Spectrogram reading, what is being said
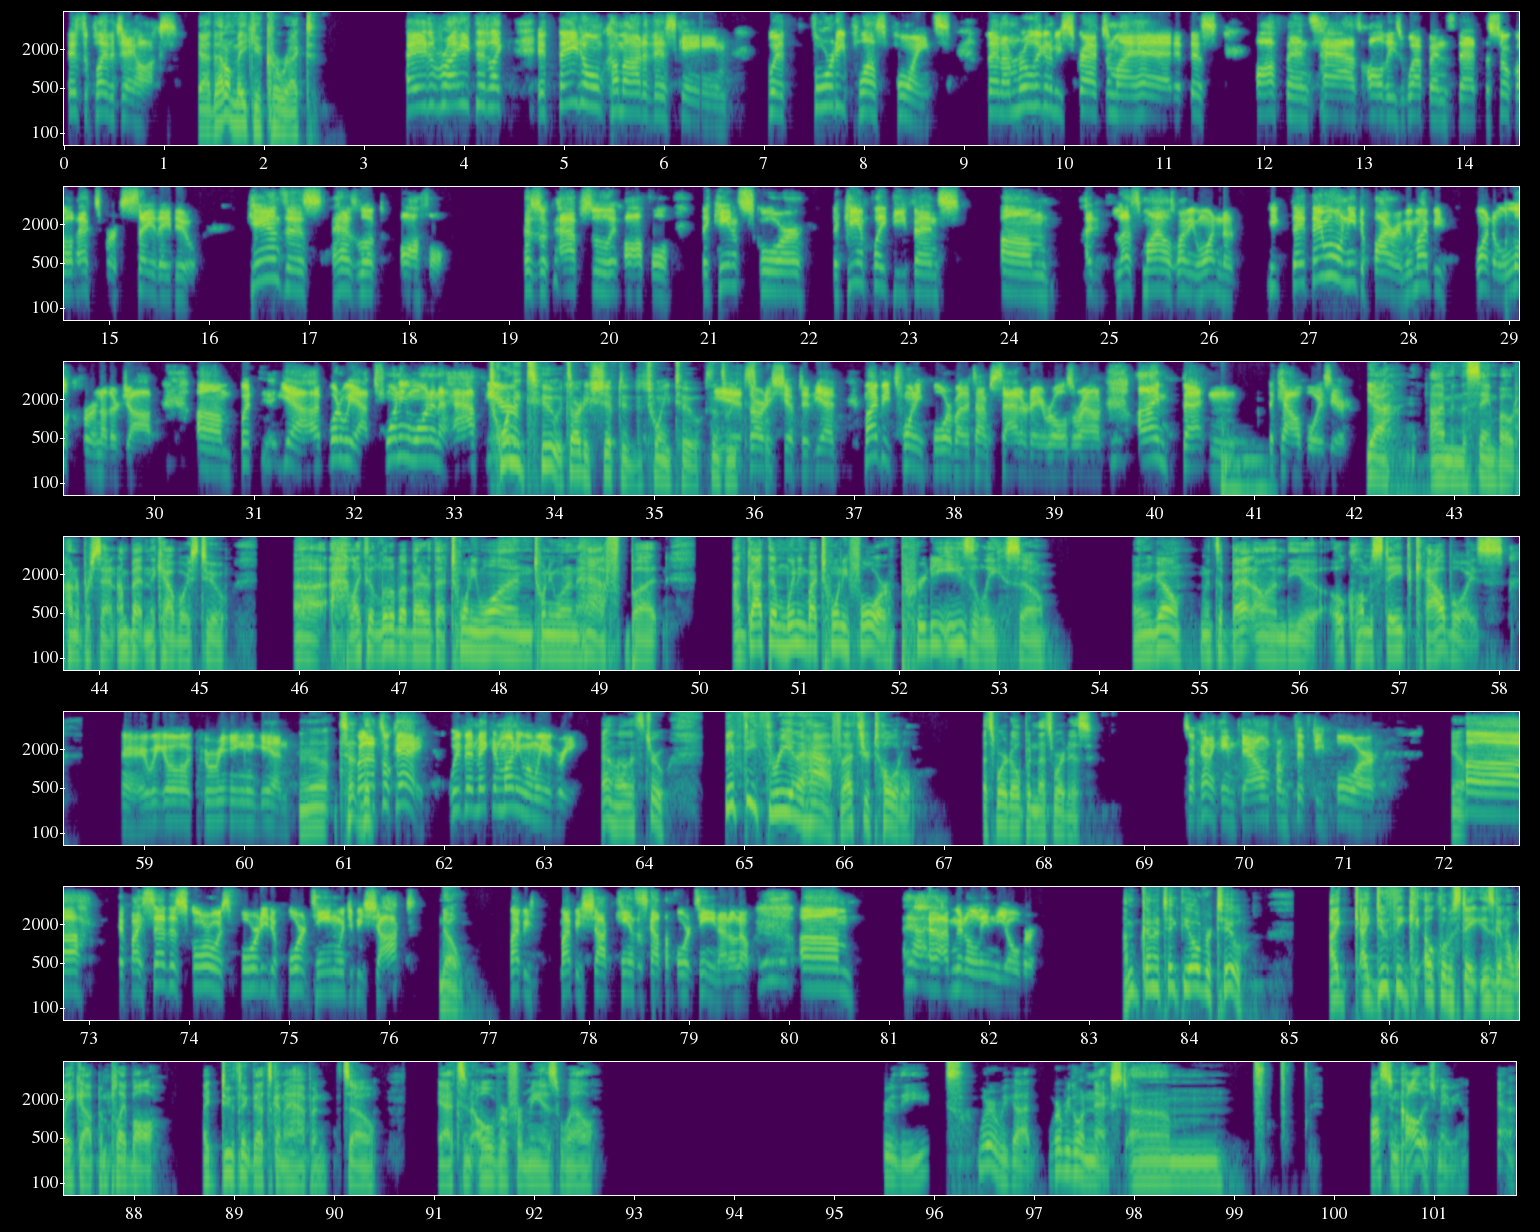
is to play the Jayhawks. yeah, that'll make you correct. Right? That like if they don't come out of this game with 40 plus points, then I'm really going to be scratching my head if this offense has all these weapons that the so-called experts say they do. Kansas has looked awful. Has looked absolutely awful. They can't score. They can't play defense. Um, I, Les Miles might be wanting to. He, they they won't need to fire him. He might be wanting to look for another job. Um, but yeah, what are we at? 21 and a half here? 22. It's already shifted to 22 since Yeah, we. it's already shifted. Yeah, it might be 24 by the time Saturday rolls around. I'm betting the Cowboys here. Yeah, I'm in the same boat, 100%. I'm betting the Cowboys too. Uh, I liked it a little bit better at that 21, 21 and a half, but I've got them winning by 24 pretty easily. So there you go. It's a bet on the uh, Oklahoma State Cowboys. Here we go, agreeing again. Yeah, t- But the- that's okay. We've been making money when we agree. yeah, well, that's true. 53 and a half. That's your total. That's where it opened. That's where it is. So it kind of came down from 54. Yeah. Uh, if I said the score was 40 to 14, would you be shocked? No. Might be might be shocked. Kansas got the 14. I don't know. Um, I, I'm going to lean the over. I'm going to take the over too. I I do think Oklahoma State is going to wake up and play ball. I do think that's going to happen. So, yeah, it's an over for me as well. Through these, where are we got? Where are we going next? Um, Boston College, maybe. Yeah,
